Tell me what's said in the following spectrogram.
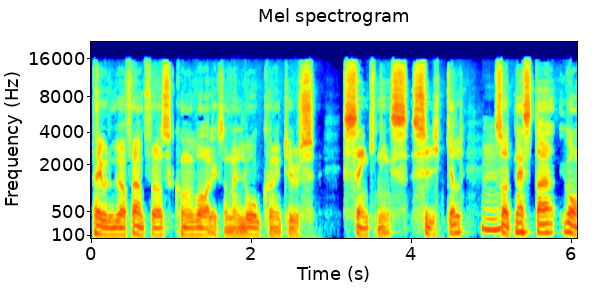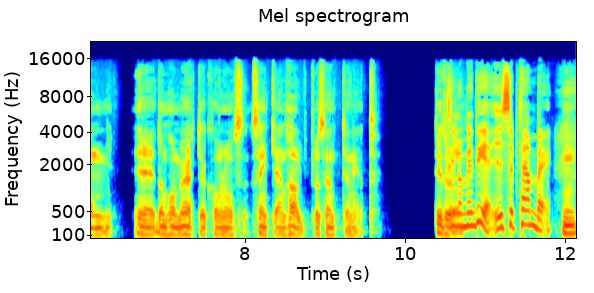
perioden vi har framför oss kommer vara liksom en lågkonjunkturssänkningscykel. Mm. Så att nästa gång eh, de har möte kommer de sänka en halv procentenhet. Till och med det, i september. Mm.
